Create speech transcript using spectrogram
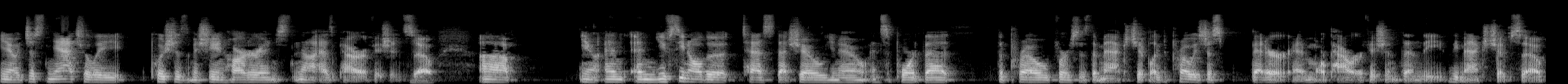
you know, it just naturally pushes the machine harder and it's not as power efficient. So, uh, you know, and and you've seen all the tests that show, you know, and support that the Pro versus the Max chip. Like the Pro is just better and more power efficient than the the Max chip. So,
